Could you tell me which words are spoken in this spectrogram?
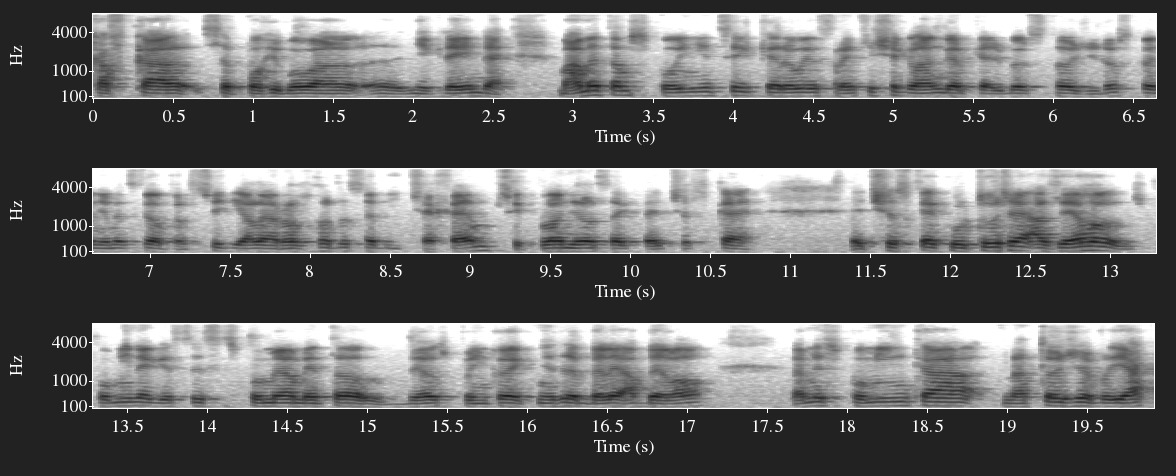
Kafka se pohyboval někde jinde. Máme tam spojnici, kterou je František Langer, který byl z toho židovsko-německého prostředí, ale rozhodl se být Čechem, přiklonil se k té české, české kultuře a z jeho vzpomínek, jestli si vzpomínám, je to v jeho vzpomínkové knize Byly a bylo, tam je vzpomínka na to, že jak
